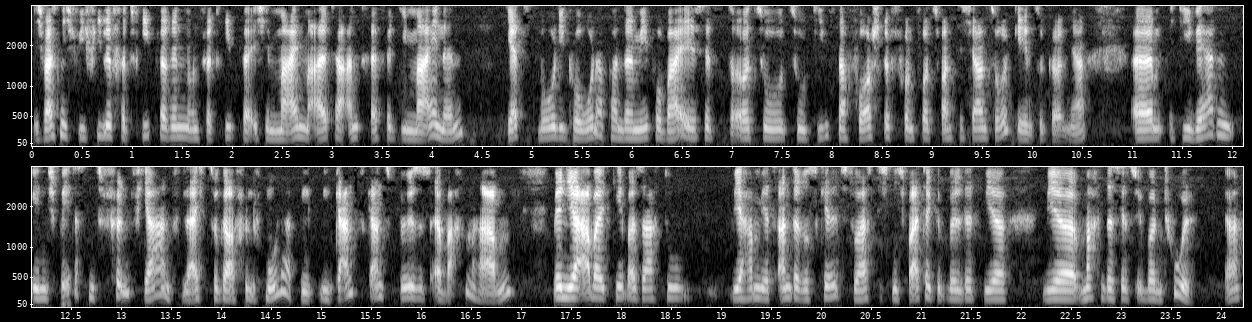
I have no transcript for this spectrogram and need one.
Ich weiß nicht, wie viele Vertrieblerinnen und Vertriebler ich in meinem Alter antreffe, die meinen, jetzt, wo die Corona-Pandemie vorbei ist, jetzt äh, zu, zu Dienst nach Vorschrift von vor 20 Jahren zurückgehen zu können. Ja? Ähm, die werden in spätestens fünf Jahren, vielleicht sogar fünf Monaten, ein ganz, ganz böses Erwachen haben, wenn ihr Arbeitgeber sagt, du, wir haben jetzt andere Skills, du hast dich nicht weitergebildet, wir, wir machen das jetzt über ein Tool. Ja?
